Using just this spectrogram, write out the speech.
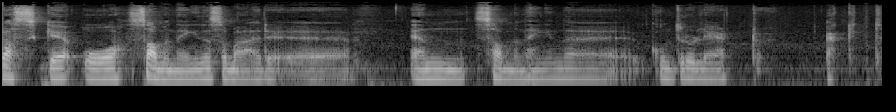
raske og sammenhengende, som er eh, en sammenhengende, kontrollert økt.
